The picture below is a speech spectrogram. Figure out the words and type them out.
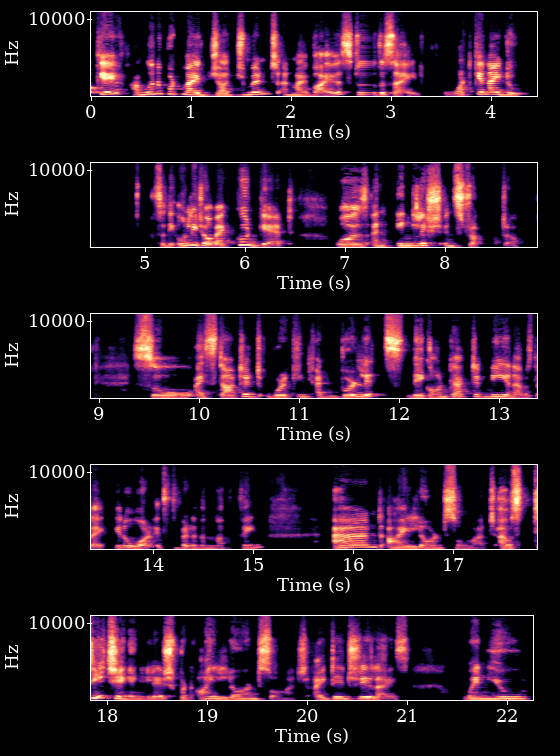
okay i'm going to put my judgment and my bias to the side. What can i do so the only job I could get was an English instructor. So I started working at Berlitz. They contacted me and I was like, you know what, it's better than nothing. And I learned so much. I was teaching English, but I learned so much. I didn't realize when you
